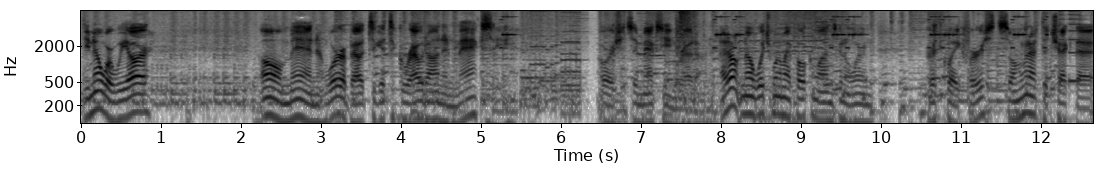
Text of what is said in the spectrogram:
do you know where we are? Oh man, we're about to get to Groudon and Maxie. Or I should say Maxie and Groudon. I don't know which one of my Pokemon is going to learn Earthquake first, so I'm going to have to check that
